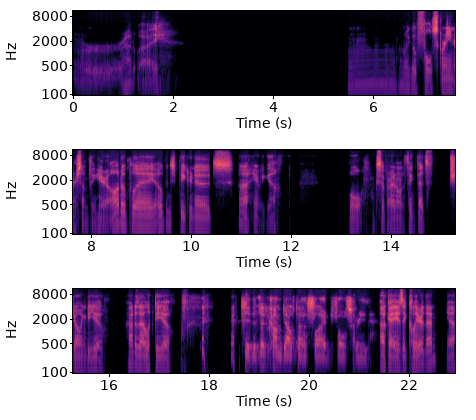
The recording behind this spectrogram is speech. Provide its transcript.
Err, How do I? Uh, How do I go full screen or something here? Autoplay, open speaker notes. Ah, here we go. Oh, except for I don't think that's showing to you. How does that look to you? See the DIDComm Delta slide full screen. Okay, is it clear then? Yeah.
